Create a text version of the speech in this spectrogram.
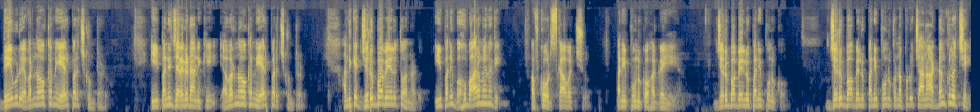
దేవుడు ఎవరినో ఒకరిని ఏర్పరచుకుంటాడు. ఈ పని జరగడానికి ఎవరినో ఒకరిని ఏర్పరచుకుంటాడు. అందుకే జరుబాబేలుతో అన్నాడు ఈ పని బహుభారమైనది. అఫ్ కోర్స్ కావచ్చు. పని పూనుకో హగ్గయి జరుబాబేలు పని పూనుకో. జరుబాబేలు పని పూనుకున్నప్పుడు చాలా అడ్డంకులు వచ్చాయి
